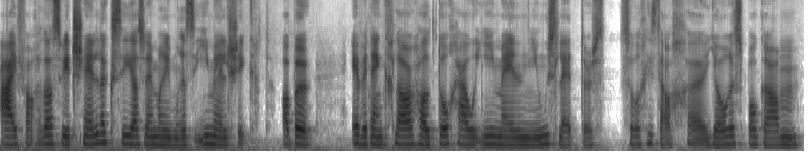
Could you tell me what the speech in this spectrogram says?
einfach, das wird schneller gewesen, als wenn man immer ein E-Mail schickt. Aber eben dann klar halt doch auch E-Mail, Newsletters, solche Sachen, Jahresprogramm.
